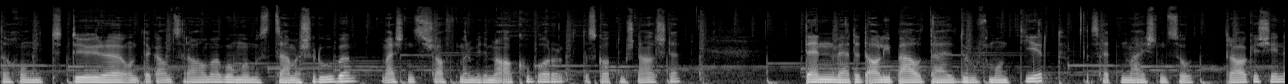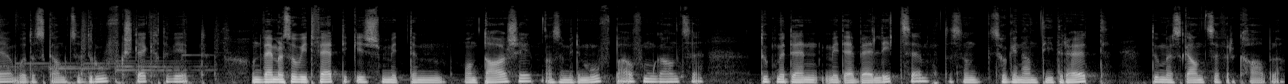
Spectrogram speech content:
da kommt die Türen und der ganze Rahmen, wo man muss zusammenschrauben muss. Meistens schafft man mit einem Akkubohrer, das geht am schnellsten. Dann werden alle Bauteile drauf montiert. Das hat meistens so Trageschienen, wo das Ganze draufgesteckt wird. Und wenn man so weit fertig ist mit dem Montage, also mit dem Aufbau vom Ganzen, tut man dann mit eben Litzen, das sind sogenannte Drähte, tut man das Ganze verkabeln.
